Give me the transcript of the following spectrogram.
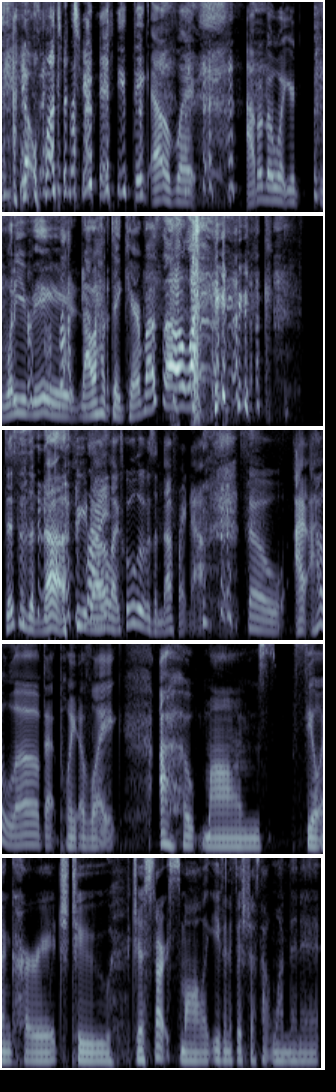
I don't want to do anything else. Like I don't know what you're what do you mean? Now I have to take care of myself. Like this is enough, you Right. know? Like Hulu is enough right now. So I, I love that point of like, I hope moms feel encouraged to just start small, like even if it's just that one minute,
